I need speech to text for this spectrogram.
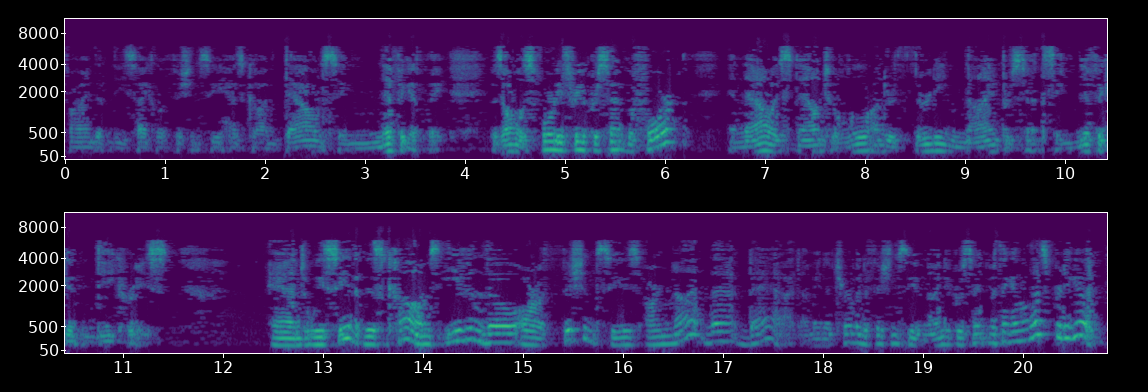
find that the cycle efficiency has gone down significantly. It was almost 43% before, and now it's down to a little under 39%, significant decrease. And we see that this comes even though our efficiencies are not that bad. I mean, a turbine efficiency of 90%, you're thinking, well, that's pretty good.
